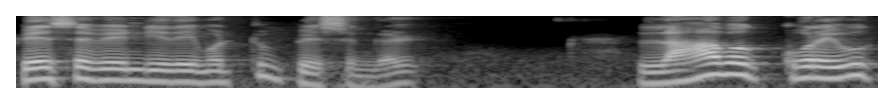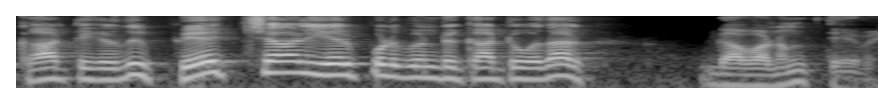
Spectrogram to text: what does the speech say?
பேச வேண்டியதை மட்டும் பேசுங்கள். லாபக்குறைவு காட்டுகிறது பேச்சால் ஏற்படும் என்று காட்டுவதால் கவனம் தேவை.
